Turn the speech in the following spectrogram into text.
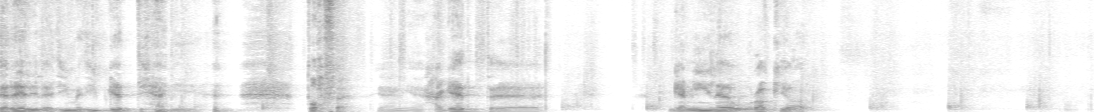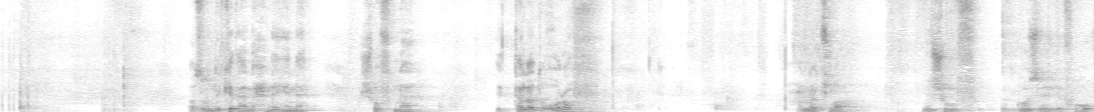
السراري القديمة دي بجد يعني تحفة. يعني حاجات آه، جميلة وراقية. أظن كده إن إحنا هنا شفنا التلات غرف. هنطلع نشوف الجزء اللي فوق.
